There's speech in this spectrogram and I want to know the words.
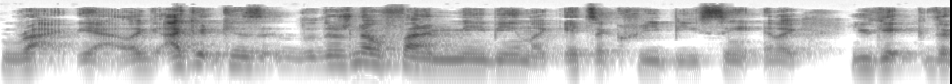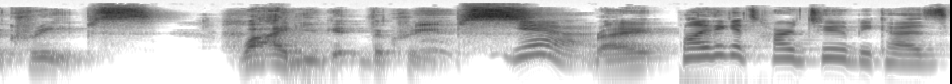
Right. Yeah. Like I could because there's no fun in me being like it's a creepy scene. Like you get the creeps. Why do you get the creeps? Yeah. Right. Well, I think it's hard too because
